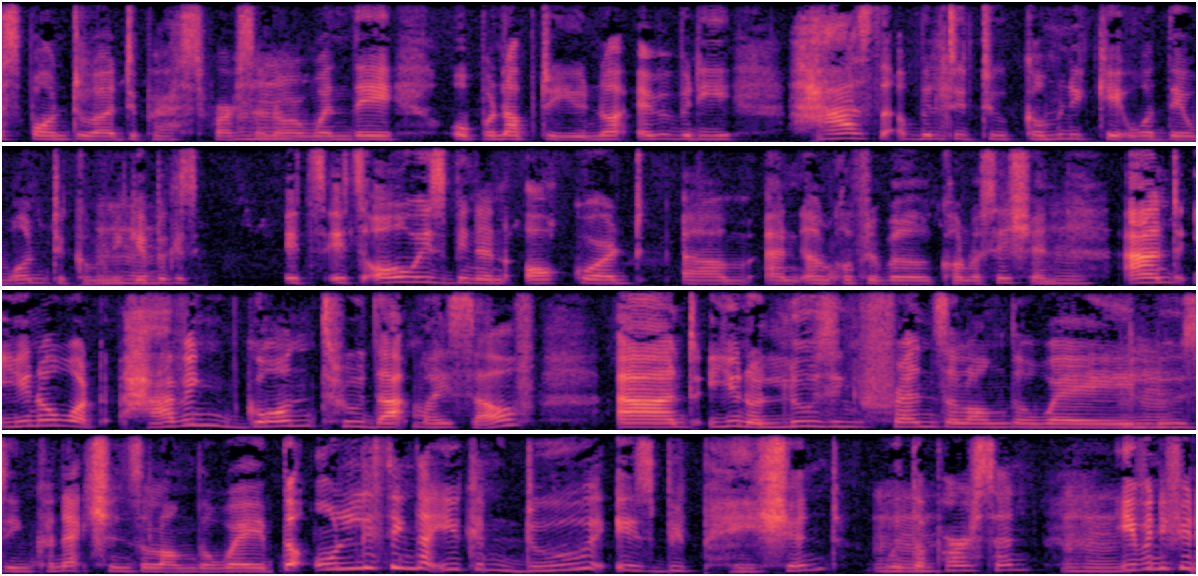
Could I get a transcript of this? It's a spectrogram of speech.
respond to a depressed person Mhm. or when they open up to you not everybody has the ability to communicate what they want to communicate Mhm. because it's it's always been an awkward um, and uncomfortable conversation Mhm. and you know what having gone through that myself and you know losing friends along the way Mhm. losing connections along the way the only thing that you can do is be patient with the Mhm. person Mhm. even if you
